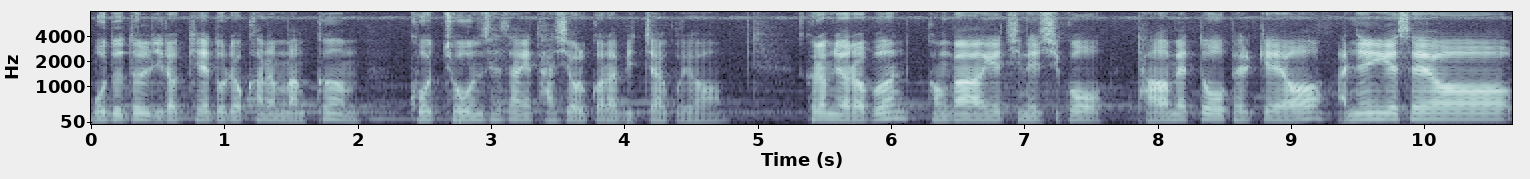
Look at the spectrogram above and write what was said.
모두들 이렇게 노력하는 만큼 곧 좋은 세상에 다시 올 거라 믿자고요. 그럼 여러분 건강하게 지내시고 다음에 또 뵐게요. 안녕히 계세요.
